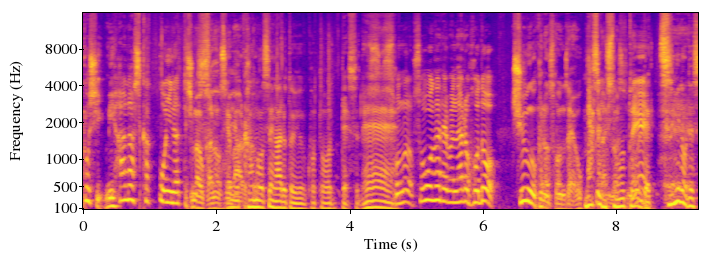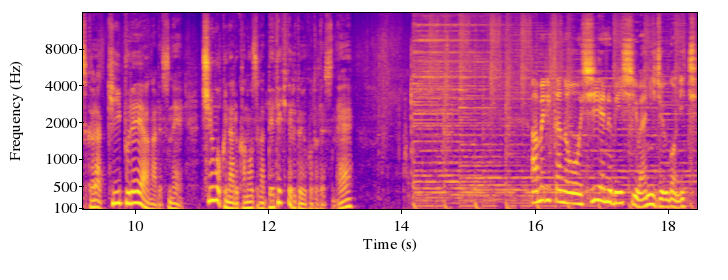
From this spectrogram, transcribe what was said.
少し見放す格好になってしまう可能性もある、可能性があるということですね。そのそうなればなるほど、中国の存在大きくなりますね。まさにその通りで、次のですから、キープレーヤーがですね、中国になる可能性が出てきているということですね。アメリカの CNBC は25日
